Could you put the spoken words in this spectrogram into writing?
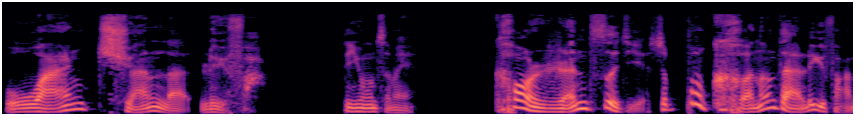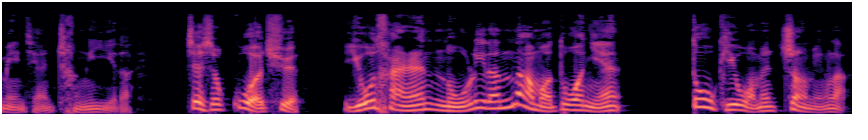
完全了律法。弟兄姊妹，靠人自己是不可能在律法面前称义的。这是过去犹太人努力了那么多年，都给我们证明了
